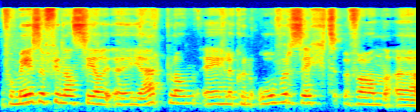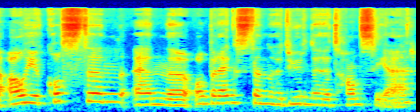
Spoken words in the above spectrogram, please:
voor mij is een financieel uh, jaarplan eigenlijk een overzicht van uh, al je kosten en uh, opbrengsten gedurende het hele jaar.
